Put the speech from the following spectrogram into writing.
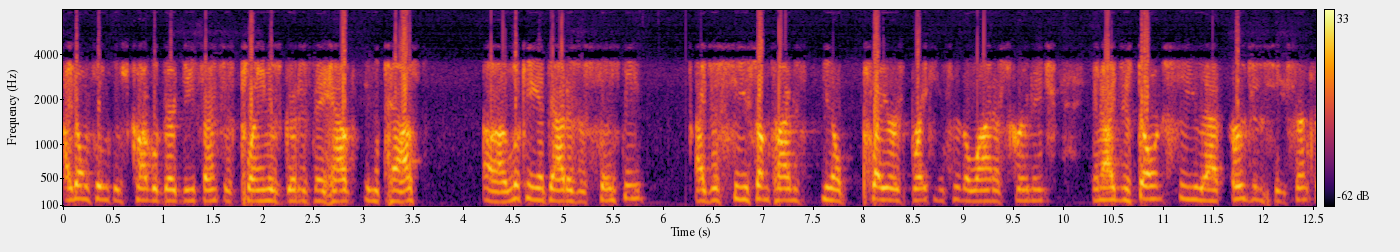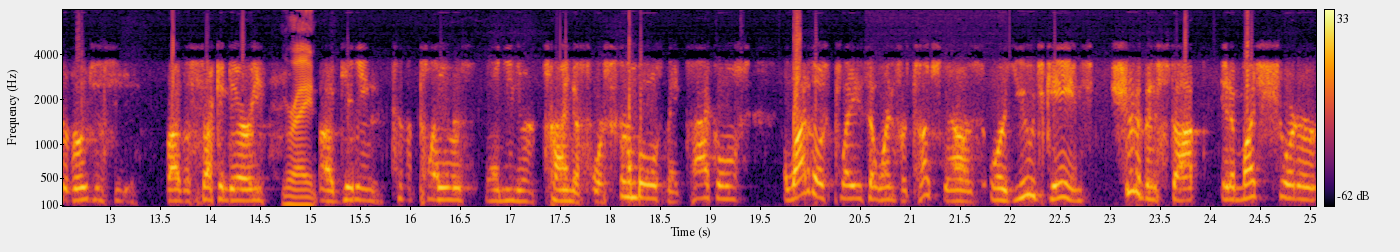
I don't think the Chicago Bear defense is playing as good as they have in the past. Uh, looking at that as a safety, I just see sometimes, you know, players breaking through the line of scrimmage, and I just don't see that urgency, sense of urgency by the secondary, right? Uh, getting to the players and either trying to force fumbles, make tackles. A lot of those plays that went for touchdowns or huge gains should have been stopped in a much shorter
